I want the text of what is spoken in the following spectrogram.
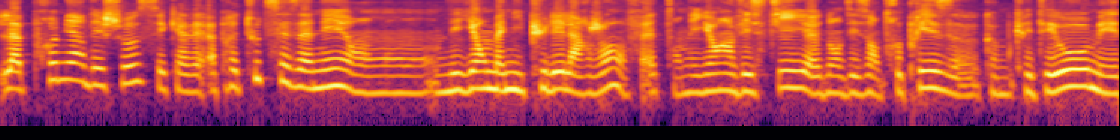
La première des choses, c'est qu'après toutes ces années, en ayant manipulé l'argent, en fait, en ayant investi dans des entreprises comme Criteo, mais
